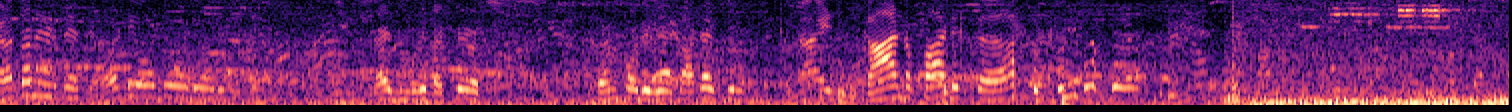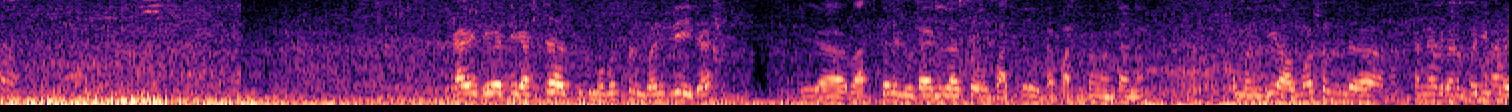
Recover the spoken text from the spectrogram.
ಇರ್ತೈತಿ. ಓಡಿ ಓಡಿ ಓಡಿ ಓಡಿ ಗೈಸ್ ಮುಗಿತು ಅಷ್ಟೇ ಇವತ್ತು. ದಿ ಡೇ ಸಾಕಾಯ್ತು. ಗೈಸ್ ಕಾಂಡ್ ಪಾಡಿತ್ತು. ಗಾಯ್ಸ್ ಇವತ್ತಿಗೆ ಅಷ್ಟೇ ಫುಲ್ ಮುಗಿಸ್ಕೊಂಡು ಬಂದ್ವಿ ಈಗ. ಈಗ ಭಾಸ್ಕರಿಗೆ ಊಟ ಆಗಿಲ್ಲ ಸೊ ಭಾಸ್ಕರ್ ಊಟ ಪಾಸ್ ಹೊಂಟಾನೆ ಮಂದಿ ಆಲ್ಮೋಸ್ಟ್ ಒಂದು ಹನ್ನೆರಡು ಗಣಪತಿ ನಾನು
